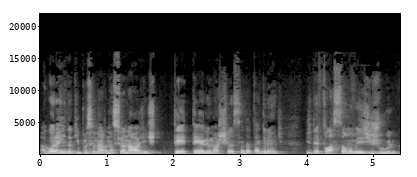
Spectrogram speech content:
Agora, indo aqui para o cenário nacional, a gente tem, tem ali uma chance ainda até grande de deflação no mês de julho,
